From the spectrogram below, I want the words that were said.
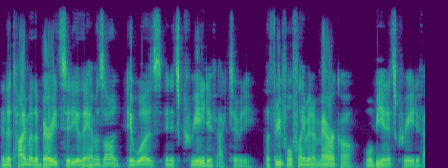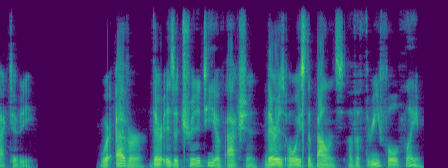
In the time of the buried city of the Amazon, it was in its creative activity. The threefold flame in America will be in its creative activity. Wherever there is a trinity of action, there is always the balance of the threefold flame.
